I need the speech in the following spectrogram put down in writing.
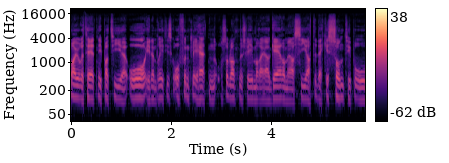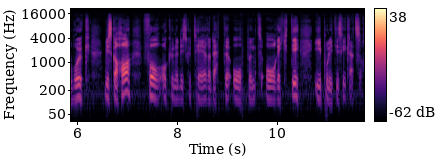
majoriteten i partiet og i den britiske offentligheten, også blant muslimer, reagerer med å si at det er ikke sånn type ordbruk vi skal ha for å kunne diskutere dette åpent og riktig i politiske kretser.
